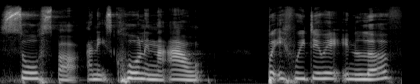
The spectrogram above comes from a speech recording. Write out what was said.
sore spot and it's calling that out. But if we do it in love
